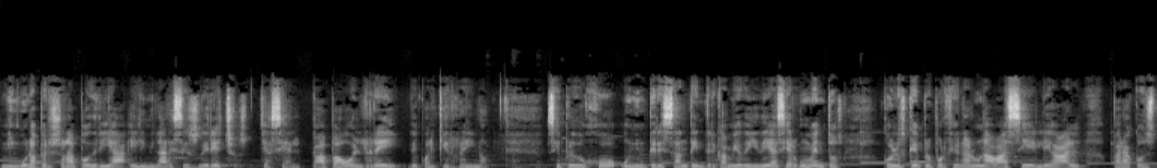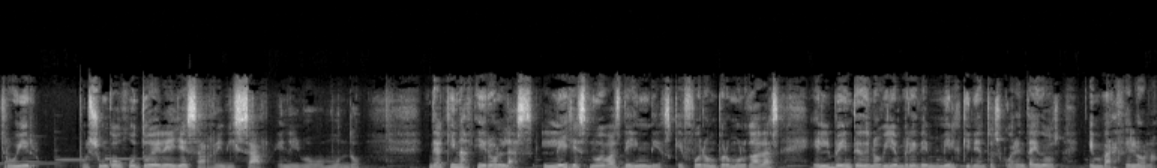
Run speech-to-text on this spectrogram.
Ninguna persona podría eliminar esos derechos, ya sea el Papa o el rey de cualquier reino. Se produjo un interesante intercambio de ideas y argumentos con los que proporcionar una base legal para construir pues, un conjunto de leyes a revisar en el Nuevo Mundo. De aquí nacieron las leyes nuevas de Indias, que fueron promulgadas el 20 de noviembre de 1542 en Barcelona.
